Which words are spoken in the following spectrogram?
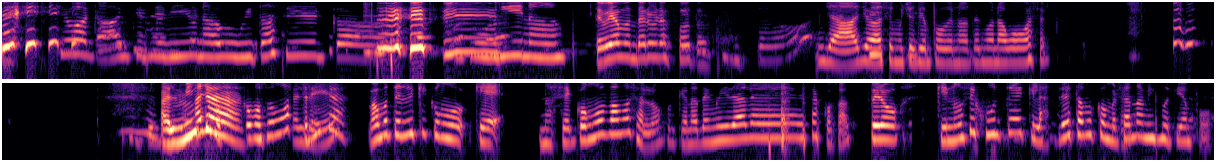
¡Qué bacán que tenía una agüita cerca! sí. Sobrina. Te voy a mandar una foto. Ya, yo hace mucho tiempo que no tengo una guagua cerca. Ah, Almita. ya, pues, como somos tres, vamos a tener que como que, no sé cómo vamos a hacerlo, porque no tengo idea de esas cosas, pero que no se junte que las tres estamos conversando al mismo tiempo.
